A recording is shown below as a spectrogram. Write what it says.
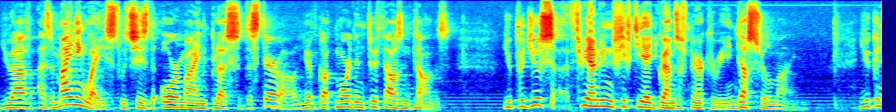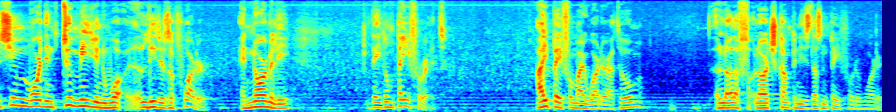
You have, as a mining waste, which is the ore mine plus the sterile, you've got more than 2,000 tons. You produce 358 grams of mercury, industrial mine. You consume more than 2 million liters of water, and normally they don't pay for it. I pay for my water at home, a lot of large companies doesn't pay for the water.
